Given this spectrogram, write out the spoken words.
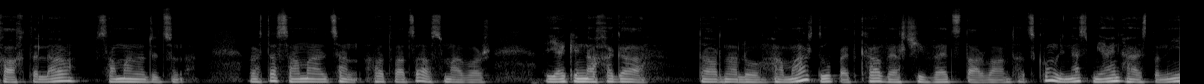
խախտել է համանadrությունը, որովհետև համանadrության հոդվածը ասում է, որ երկրի նախագահ դառնալու համար դու պետքա վերջի 6 տարվա ընթացքում լինես միայն Հայաստանի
